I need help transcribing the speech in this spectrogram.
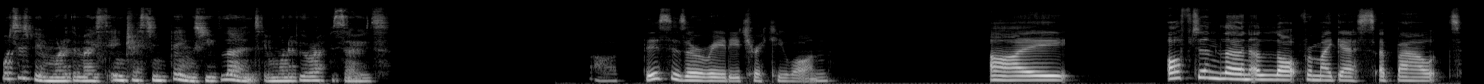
What has been one of the most interesting things you've learnt in one of your episodes? Oh, this is a really tricky one. I often learn a lot from my guests about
